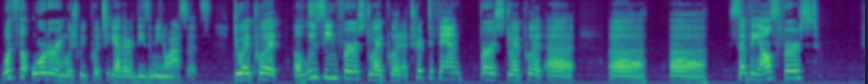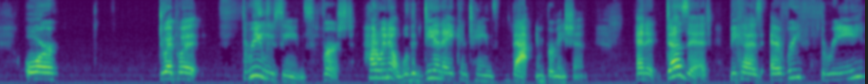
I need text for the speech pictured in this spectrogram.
what's the order in which we put together these amino acids? Do I put a leucine first? Do I put a tryptophan first? Do I put a, a, a something else first? Or do I put three leucines first? How do I know? Well, the DNA contains that information. And it does it because every three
